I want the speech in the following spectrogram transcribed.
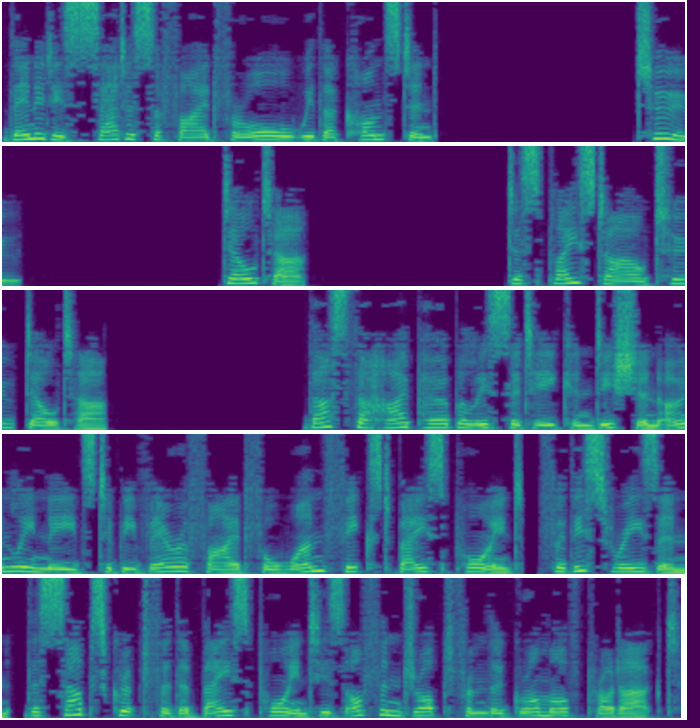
Then it is satisfied for all with a constant 2 delta display style 2 delta Thus the hyperbolicity condition only needs to be verified for one fixed base point. For this reason, the subscript for the base point is often dropped from the Gromov product.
